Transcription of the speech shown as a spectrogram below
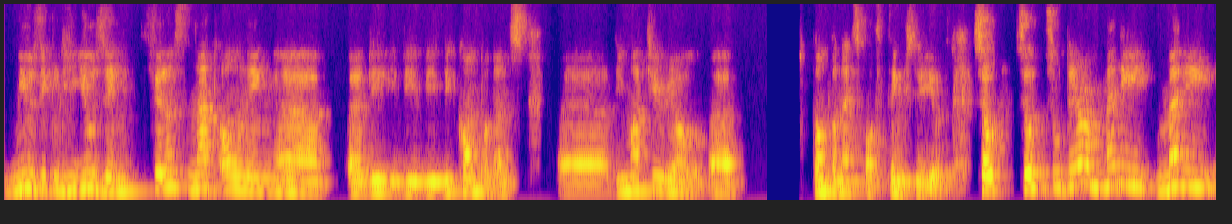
music using films not owning uh, uh the, the, the, components uh, the material uh, components of things to use. So so so there are many many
